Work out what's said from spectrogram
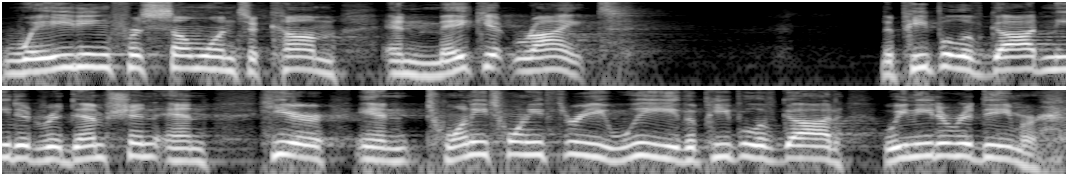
waiting for someone to come and make it right. The people of God needed redemption, and here in 2023, we, the people of God, we need a Redeemer.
